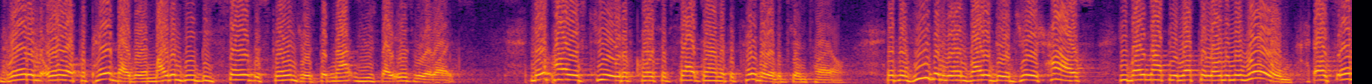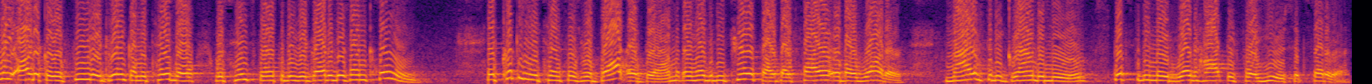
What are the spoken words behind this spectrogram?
bread and oil prepared by them, might indeed be sold to strangers, but not used by Israelites. No pious Jew would, of course, have sat down at the table of a Gentile. If a heathen were invited to a Jewish house, he might not be left alone in the room, else every article of food or drink on the table was henceforth to be regarded as unclean. If cooking utensils were bought of them, they had to be purified by fire or by water, knives to be ground anew, spits to be made red hot before use, etc.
